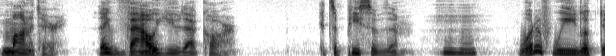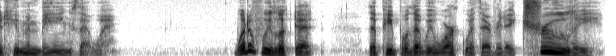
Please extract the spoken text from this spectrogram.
monetary. They value that car. It's a piece of them. Mm-hmm. What if we looked at human beings that way? What if we looked at the people that we work with every day, truly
